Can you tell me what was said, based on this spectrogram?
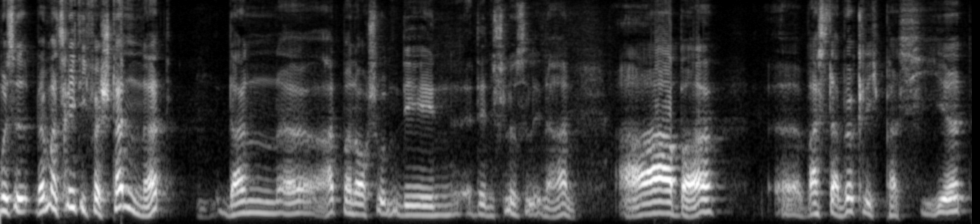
muss, es- wenn man es richtig verstanden hat, dann äh, hat man auch schon den, den Schlüssel in der Hand. Aber äh, was da wirklich passiert,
